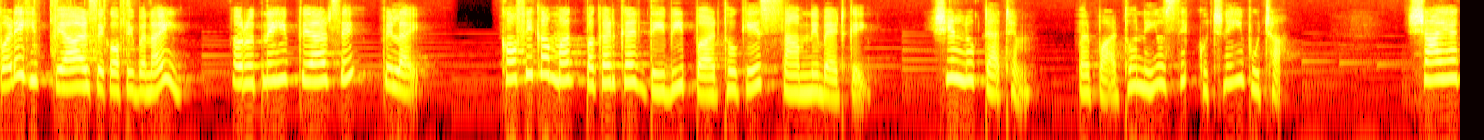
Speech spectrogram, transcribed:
बड़े ही प्यार से कॉफ़ी बनाई और उतने ही प्यार से पिलाई। कॉफ़ी का मग पकड़कर देवी पार्थो के सामने बैठ गई। शी लुकड एट हिम, पर पार्थो ने उससे कुछ नहीं पूछा। शायद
